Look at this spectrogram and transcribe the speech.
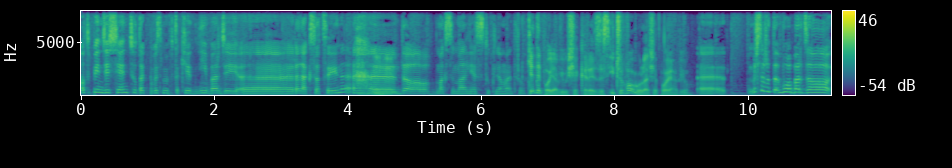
Od 50, tak powiedzmy, w takie dni bardziej e, relaksacyjne Mhm. do maksymalnie 100 kilometrów. Kiedy pojawił się kryzys i czy w ogóle się pojawił? E, Myślę, że to było bardzo e,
